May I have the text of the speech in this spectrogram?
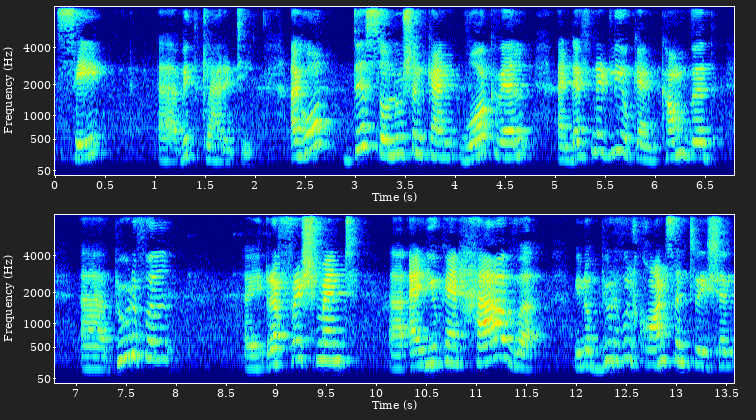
say uh, with clarity. I hope this solution can work well and definitely you can come with uh, beautiful uh, refreshment uh, and you can have uh, you know beautiful concentration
